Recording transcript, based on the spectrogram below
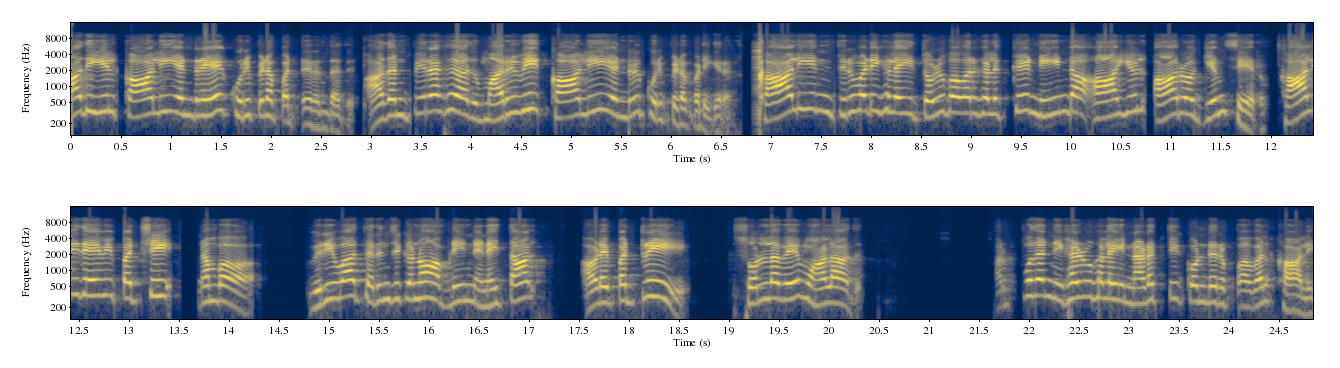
ஆதியில் காளி என்றே குறிப்பிடப்பட்டிருந்தது. அதன் பிறகு அது மருவி காளி என்று குறிப்பிடப்படுகிறது. காளியின் திருவடிகளை தொழுபவர்களுக்கு நீண்ட ஆயுள் ஆரோக்கியம் சேரும். காளி தேவி பற்றி நம்ம விரிவா தெரிஞ்சுக்கணும் அப்படின்னு நினைத்தால் அவளை பற்றி சொல்லவே மாளாது. அற்புத நிகழ்வுகளை நடத்தி கொண்டிருப்பவள் காளி.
